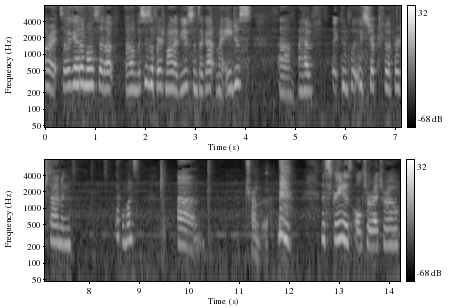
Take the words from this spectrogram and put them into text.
Alright, so we got them all set up. Um, this is the first mod I've used since I got my Aegis. Um, I have it completely stripped for the first time in a couple months. Um, trying to. the screen is ultra retro.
